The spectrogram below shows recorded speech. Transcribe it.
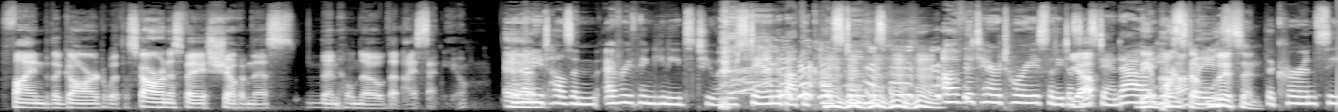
find the guard with a scar on his face. Show him this, then he'll know that I sent you." And then he tells him everything he needs to understand about the customs of the territory so that he doesn't Yep. stand out. the He important stuff. explains Listen, The currency.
